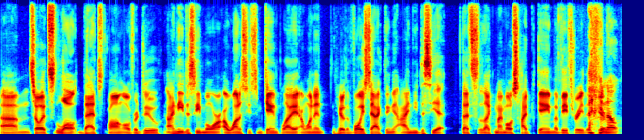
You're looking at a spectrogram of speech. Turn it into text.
Um, so it's long, that's long overdue. I need to see more. I want to see some gameplay. I want to hear the voice acting. I need to see it. That's like my most hyped game of E3 this year. you know,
